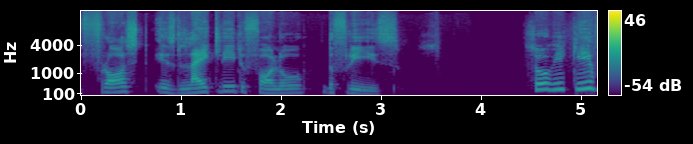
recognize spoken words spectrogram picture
frost is likely to follow the freeze. So we keep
